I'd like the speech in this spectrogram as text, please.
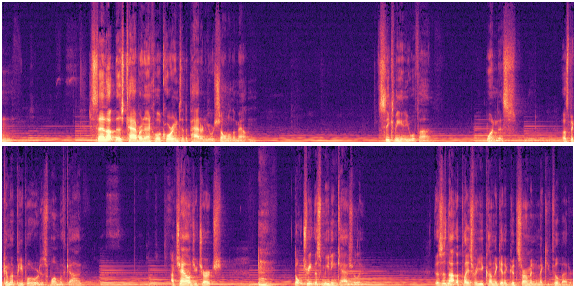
Hmm. Set up this tabernacle according to the pattern you were shown on the mountain. Seek me and you will find oneness. Let's become a people who are just one with God. I challenge you, church. Don't treat this meeting casually. This is not the place where you come to get a good sermon to make you feel better.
